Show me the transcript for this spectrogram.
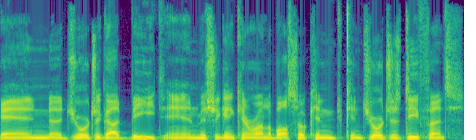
and uh, Georgia got beat, and Michigan can run the ball. So can can Georgia's defense?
